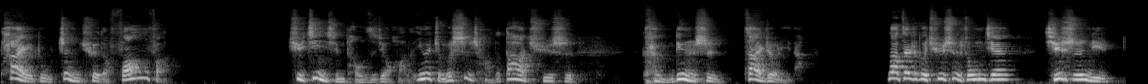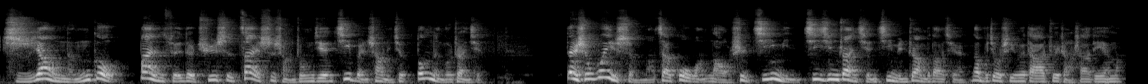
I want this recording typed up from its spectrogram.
态度、正确的方法去进行投资就好了。因为整个市场的大趋势肯定是在这里的。那在这个趋势中间，其实你只要能够。伴随着趋势在市场中间，基本上你就都能够赚钱。但是为什么在过往老是基民基金赚钱，基民赚不到钱？那不就是因为大家追涨杀跌吗？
